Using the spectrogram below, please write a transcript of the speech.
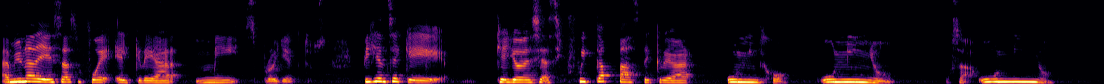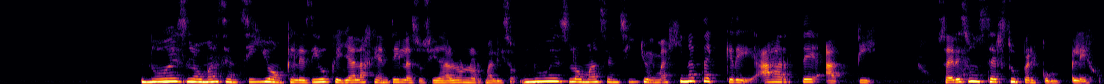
A mí una de esas fue el crear mis proyectos. Fíjense que, yo decía, si fui capaz de crear un hijo, un niño, o sea, un niño, no es lo más sencillo, aunque les digo que ya la gente y la sociedad lo normalizó, no es lo más sencillo. Imagínate crearte a ti. O sea, eres un ser súper complejo.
